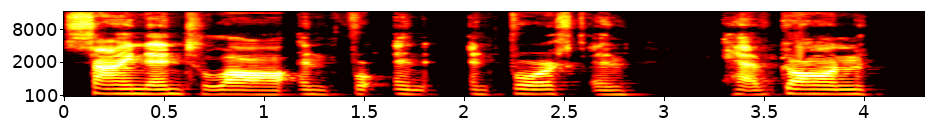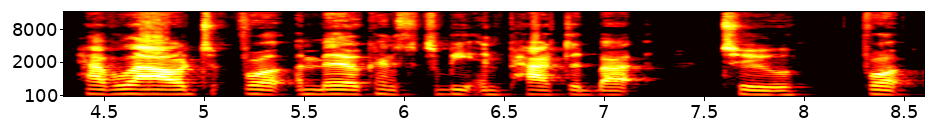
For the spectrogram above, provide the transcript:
signed into law and for and enforced and have gone have allowed for Americans to be impacted by to for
